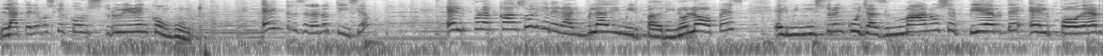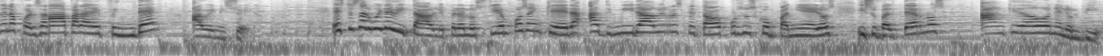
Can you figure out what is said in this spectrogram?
La tenemos que construir en conjunto. En tercera noticia, el fracaso del general Vladimir Padrino López, el ministro en cuyas manos se pierde el poder de la Fuerza Armada para defender a Venezuela. Esto es algo inevitable, pero los tiempos en que era admirado y respetado por sus compañeros y subalternos han quedado en el olvido.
